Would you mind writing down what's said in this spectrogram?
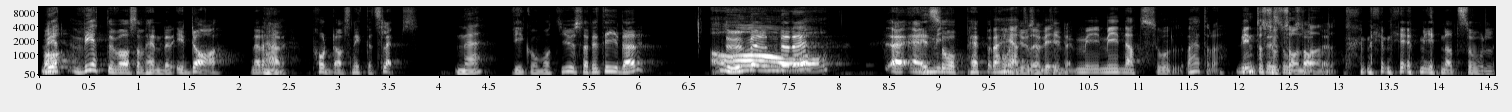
Vet, vet du vad som händer idag när det här Nej. poddavsnittet släpps? Nej. Vi går mot ljusare tider. Nu vänder det! Är så pepp på heter det? Vi- mi- Midnattssol... Vad heter det? Vintersolståndet. Midnattssol.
